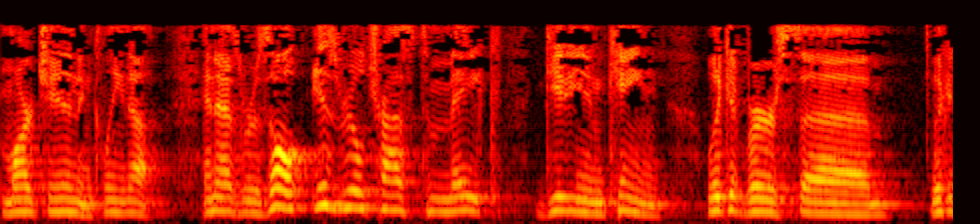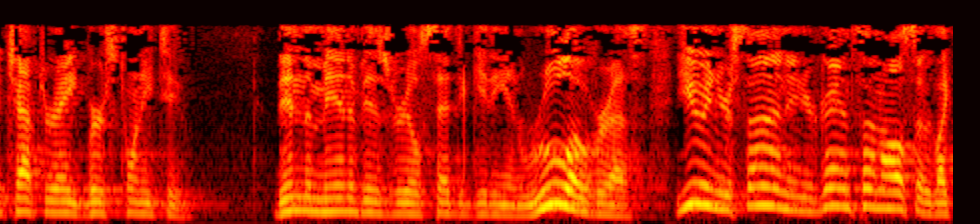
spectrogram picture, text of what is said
march in and clean up. And as a result, Israel tries to make Gideon king. Look at verse, um, look at chapter 8, verse 22. Then the men of Israel said to Gideon, rule over us, you and your son and your grandson also. Like,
